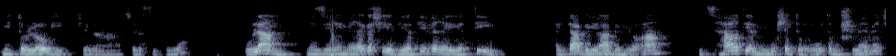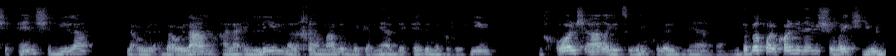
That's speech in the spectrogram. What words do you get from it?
מיתולוגי של, ה, של הסיפור. אולם, נזירים, מרגע שידיעתי וראייתי הייתה בהירה במלואה, הצהרתי על מימוש ההתעוררות המושלמת שאין שני לה בעולם, על האלים, מלאכי המוות וגני עדן הגבוהים, וכל שאר היצורים, כולל בני האדם. אני מדבר פה על כל מיני מישורי קיום,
